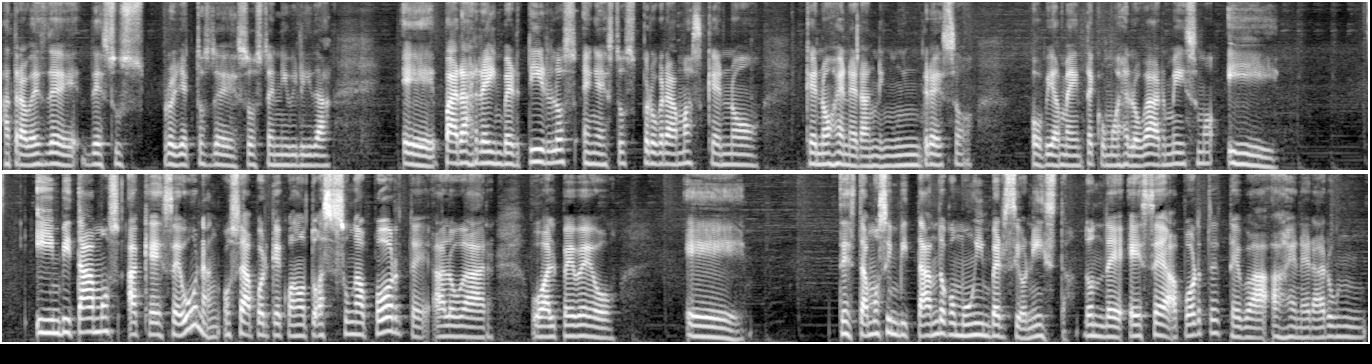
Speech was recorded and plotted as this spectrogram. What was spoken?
a través de, sus proyectos de sostenibilidad eh, para reinvertirlos en estos programas que no, que no generan ningún ingreso, obviamente como es el hogar mismo, y invitamos a que se unan, o sea, porque cuando tú haces un aporte al hogar o al PBO, eh, te estamos invitando como un inversionista, donde ese aporte te va a generar un,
